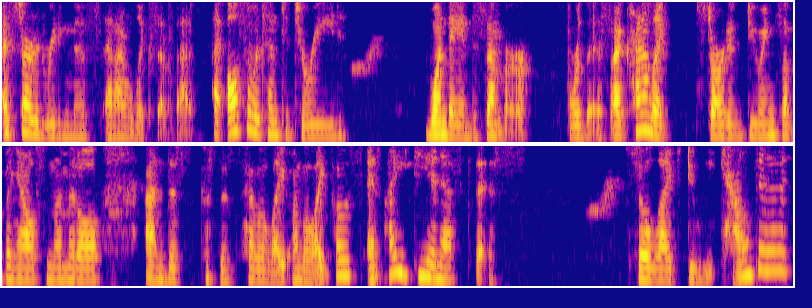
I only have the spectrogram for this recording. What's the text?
I started reading this and I will accept that. I also attempted to read One Day in December for this. I kind of like started doing something else in the middle and this because this has a light on the light post and I DNF'd this. So like do we count it?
